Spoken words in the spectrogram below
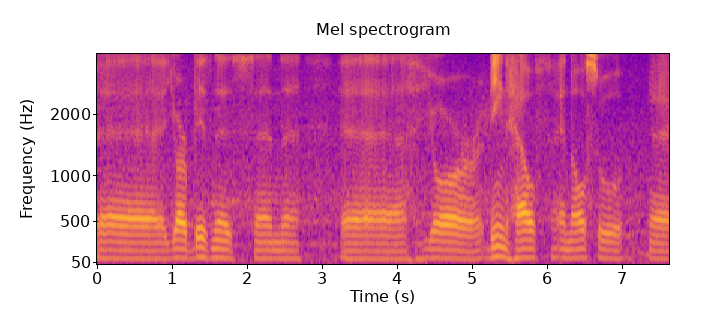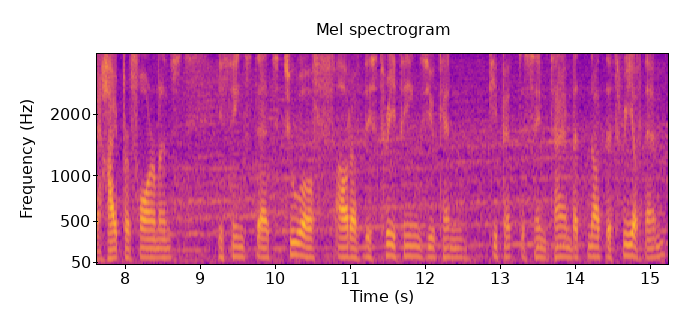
uh, your business and uh, uh, your being health and also uh, high performance, he thinks that two of out of these three things you can keep at the same time, but not the three of them.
